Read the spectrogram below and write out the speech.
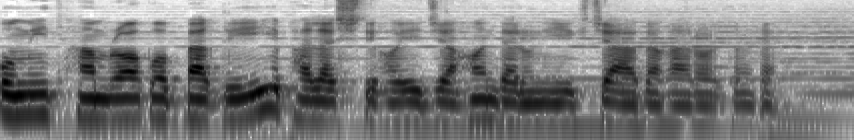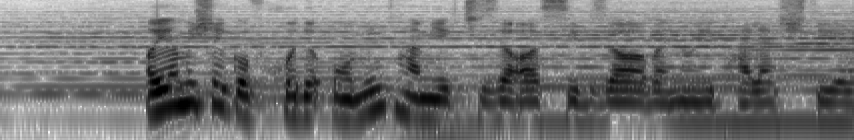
امید همراه با بقیه پلشتی های جهان درون یک جعبه قرار داره؟ آیا میشه گفت خود امید هم یک چیز آسیبزا و نوعی پلشتیه؟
